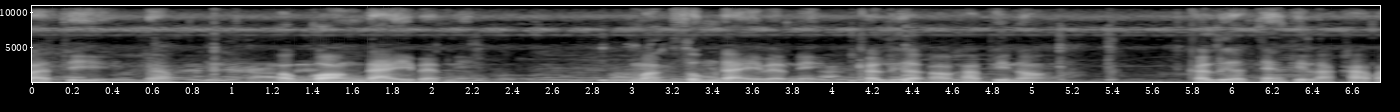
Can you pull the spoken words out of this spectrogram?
ว่าติแบบเอากองใดแบบนี้ มักซุ่มใดแบบนี้ก็เลือกเอาครับพี่น้องก็เลือกจังสิละครับ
